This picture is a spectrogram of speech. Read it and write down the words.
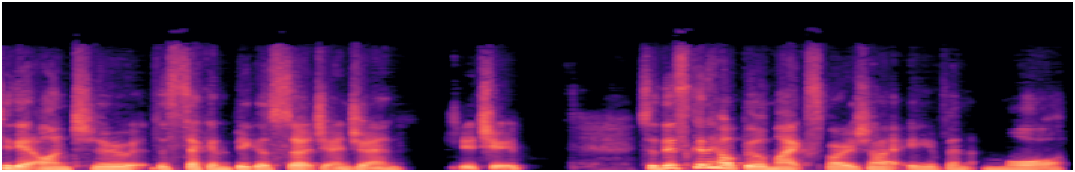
to get onto the second biggest search engine, YouTube. So this can help build my exposure even more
